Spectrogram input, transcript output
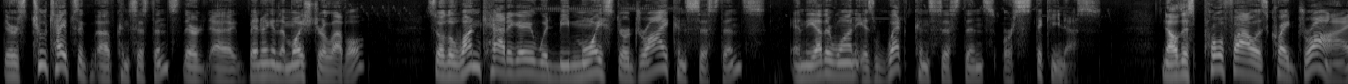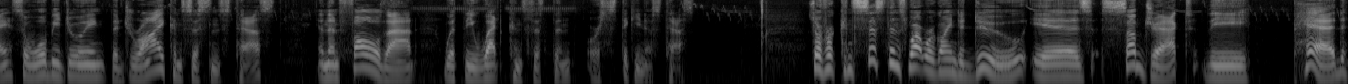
There's two types of, of consistence. They're uh, depending on the moisture level. So the one category would be moist or dry consistence, and the other one is wet consistence or stickiness. Now this profile is quite dry, so we'll be doing the dry consistence test and then follow that with the wet consistent or stickiness test. So for consistence, what we're going to do is subject the ped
